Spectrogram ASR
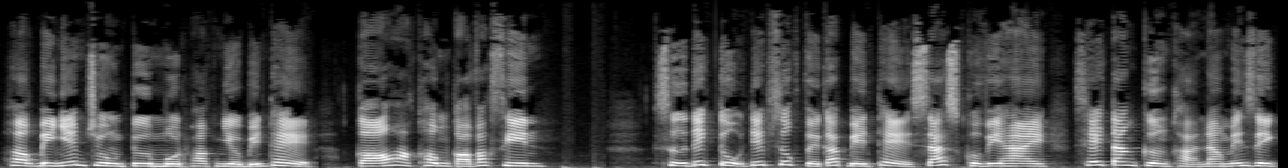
hoặc bị nhiễm trùng từ một hoặc nhiều biến thể, có hoặc không có vaccine. Sự tích tụ tiếp xúc với các biến thể SARS-CoV-2 sẽ tăng cường khả năng miễn dịch.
